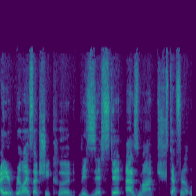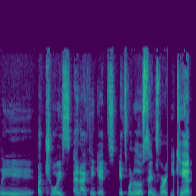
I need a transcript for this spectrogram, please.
I didn't realize that she could resist it as much. It's definitely a choice, and I think it's it's one of those things where you can't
